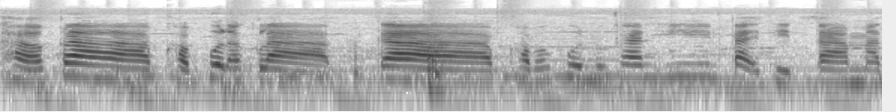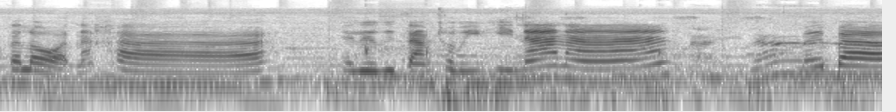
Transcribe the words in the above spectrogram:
ขอกราบขอบคุณอักราบกราบขอบพระคุณทุกท่านที่ติดตามมาตลอดนะคะ อย่าลืมติดตามชม EP หน้านะไหนนะ บ๊ายบา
